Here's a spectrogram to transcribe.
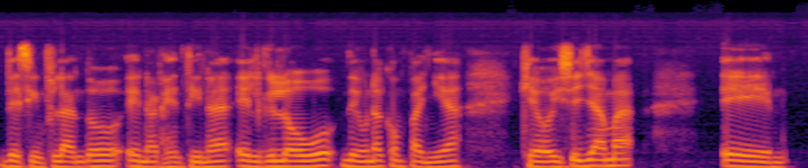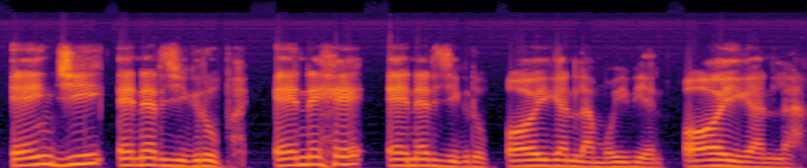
desinflando en Argentina el globo de una compañía que hoy se llama eh, NG Energy Group. NG Energy Group. Óiganla muy bien, óiganla.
